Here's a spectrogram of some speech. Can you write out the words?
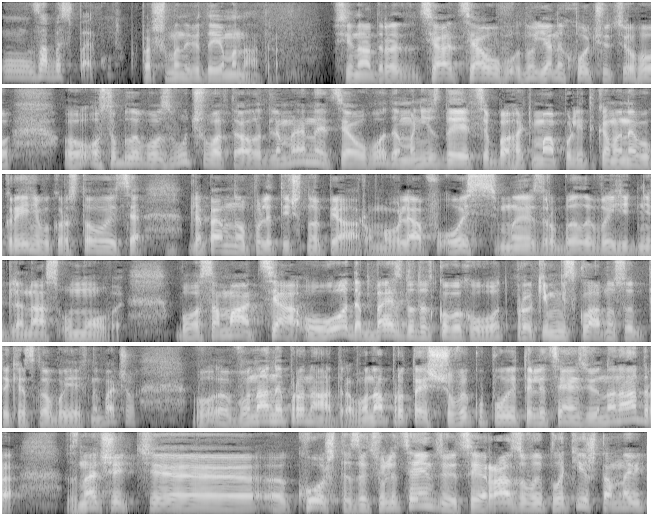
за безпеку? По-перше, ми не віддаємо надра. Всі надра, ця, ця ну я не хочу цього особливо озвучувати, але для мене ця угода, мені здається, багатьма політиками не в Україні використовується для певного політичного піару. Мовляв, ось ми зробили вигідні для нас умови. Бо сама ця угода без додаткових угод, про які мені складно судити, як я сказав, бо я їх не бачив. Вона не про надра. Вона про те, що ви купуєте ліцензію на надра, значить, е, е, кошти за цю ліцензію, цей разовий платіж, там навіть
